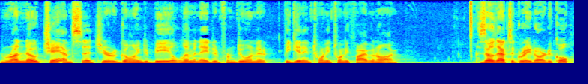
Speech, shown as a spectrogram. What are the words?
run no chance that you're going to be eliminated from doing it beginning 2025 and on. So that's a great article.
